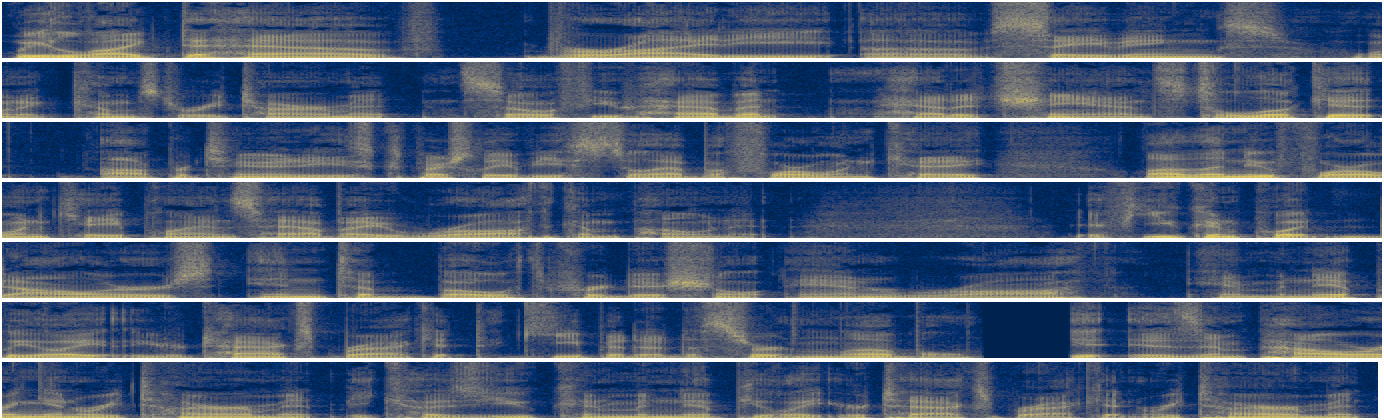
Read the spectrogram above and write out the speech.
We like to have variety of savings when it comes to retirement. So if you haven't had a chance to look at opportunities, especially if you still have a 401k, a lot of the new 401k plans have a Roth component. If you can put dollars into both traditional and Roth and manipulate your tax bracket to keep it at a certain level, it is empowering in retirement because you can manipulate your tax bracket in retirement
